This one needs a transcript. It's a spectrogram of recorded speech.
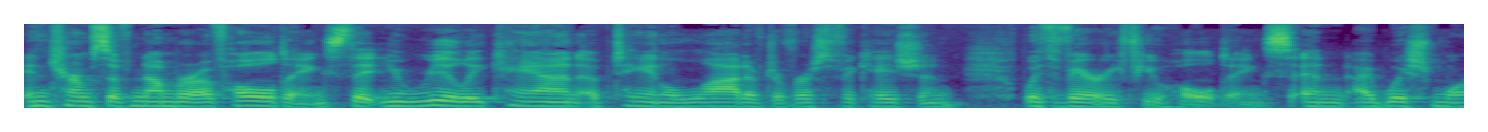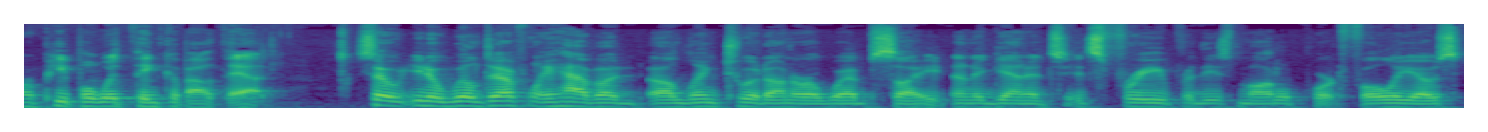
in terms of number of holdings, that you really really can obtain a lot of diversification with very few holdings. And I wish more people would think about that. So, you know, we'll definitely have a, a, link to it on our website. And again, it's, it's free for these model portfolios.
